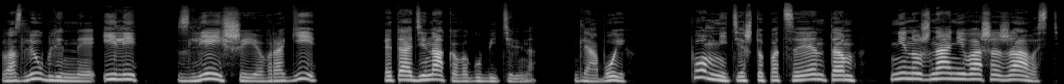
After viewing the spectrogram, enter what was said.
возлюбленные или злейшие враги, это одинаково губительно для обоих. Помните, что пациентам не нужна ни ваша жалость,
